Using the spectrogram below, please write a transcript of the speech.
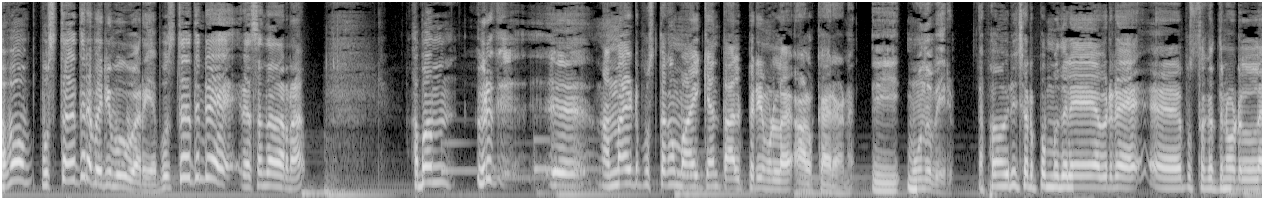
അപ്പോൾ പുസ്തകത്തിനെ പറ്റി നമുക്ക് പറയാം. പുസ്തകത്തിന്റെ രസം എന്താ പറഞ്ഞാൽ അപ്പം ഇവർക്ക് നന്നായിട്ട് പുസ്തകം വായിക്കാൻ താല്പര്യമുള്ള ആൾക്കാരാണ് ഈ മൂന്ന് പേരും. അപ്പം അവർ ചെറുപ്പം മുതലേ അവരുടെ പുസ്തകത്തിനോടുള്ള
